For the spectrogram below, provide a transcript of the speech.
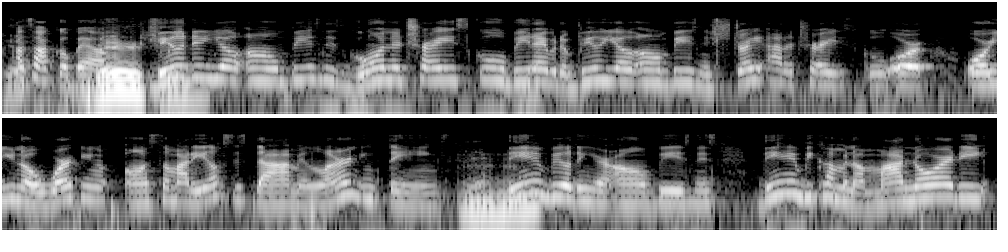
Yeah. I talk about building your own business, going to trade school, being Yeah. able to build your own business straight out of trade school, or or you know working on somebody else's dime and learning things, mm-hmm. then building your own business, then becoming a minority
